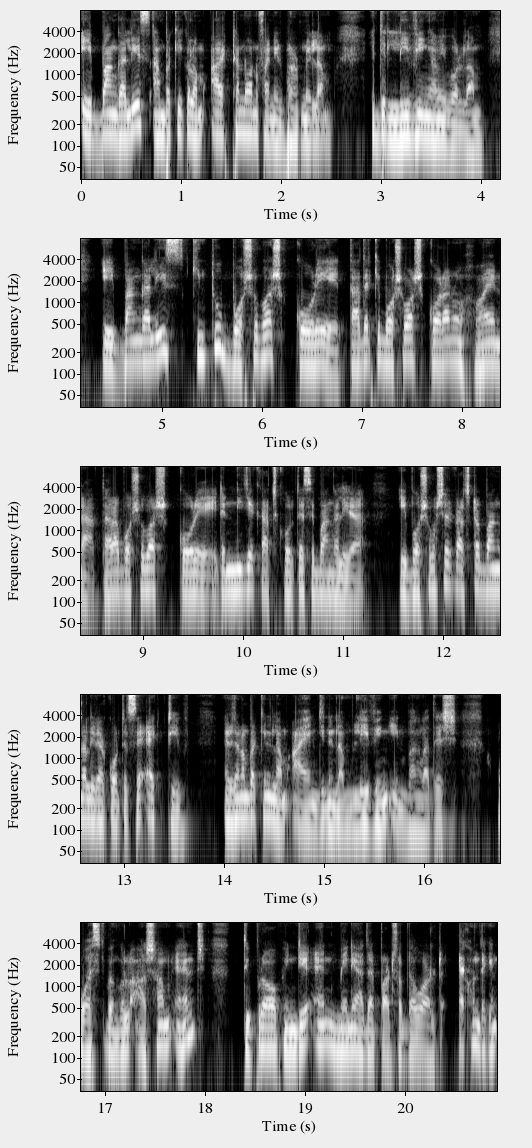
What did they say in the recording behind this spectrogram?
এই বাঙ্গালিজ আমরা কী করলাম? আরেকটা নন ফাইনিট ভার্ব নিলাম। এই যে লিভিং আমি বললাম। এই বাঙালিজ কিন্তু বসবাস করে, তাদেরকে বসবাস করানো হয় না। তারা বসবাস করে, এটা নিজে কাজ করতেছে বাঙালিরা। এই বসবাসের কাজটা বাঙালিরা করতেছে অ্যাক্টিভ এর জন্য আমরা কিনলাম আইএনজি নিলাম living in Bangladesh West Bengal Assam and Tripura of India and many other parts of the world এখন দেখেন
